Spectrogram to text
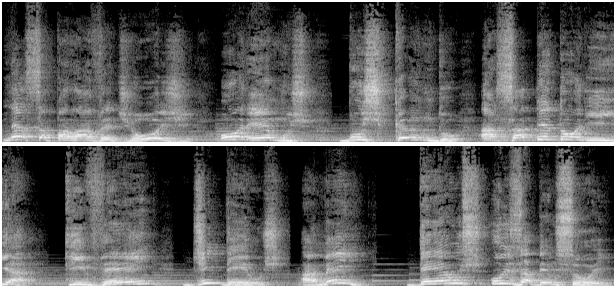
Nessa palavra de hoje, oremos buscando a sabedoria que vem de Deus. Amém? Deus os abençoe.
